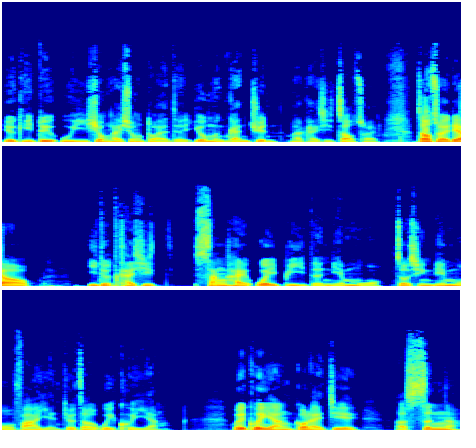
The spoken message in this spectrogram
尤其对胃伤害上大的幽门杆菌那开始造出来，造出来了，伊就开始。伤害胃壁的黏膜，造成黏膜发炎，就叫胃溃疡。胃溃疡过来这呃生啊，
